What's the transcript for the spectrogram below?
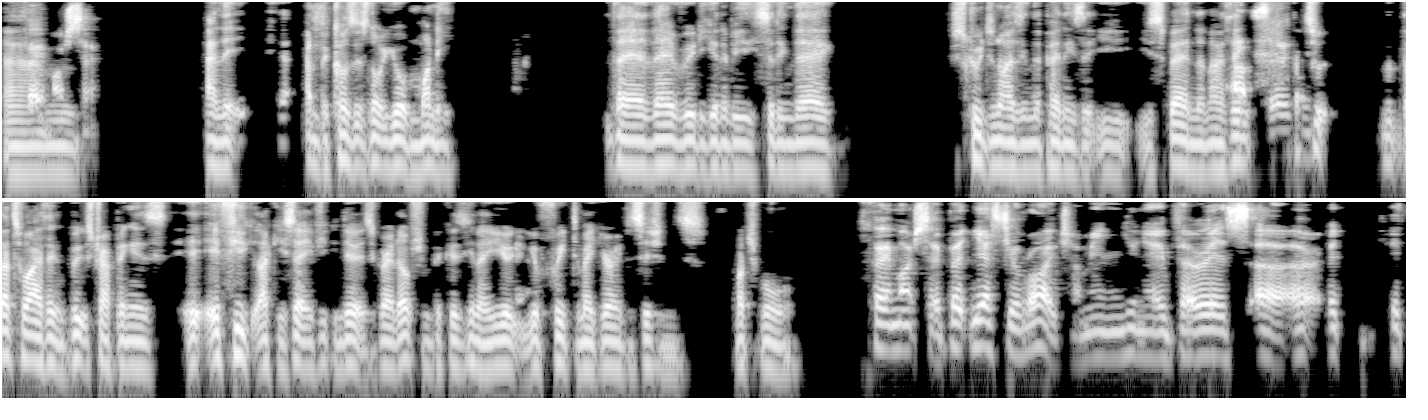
Um, Very much um, so. And it, and because it's not your money, they're, they're really going to be sitting there scrutinizing the pennies that you, you spend. And I think that's, what, that's why I think bootstrapping is, if you, like you say, if you can do it, it's a great option because, you know, you're, yeah. you're free to make your own decisions much more. Very much so. But yes, you're right. I mean, you know, there is, uh, uh it, it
